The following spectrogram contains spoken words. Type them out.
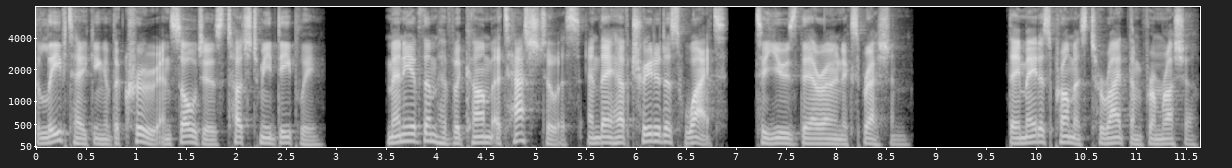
The leave taking of the crew and soldiers touched me deeply. Many of them have become attached to us, and they have treated us white, to use their own expression. They made us promise to write them from Russia.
